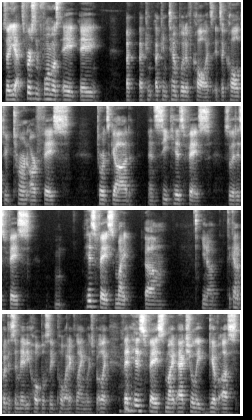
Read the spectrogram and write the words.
so yeah, it's first and foremost a a, a, a, con- a contemplative call. It's it's a call to turn our face towards God and seek His face, so that His face, His face might, um, you know, to kind of put this in maybe hopelessly poetic language, but like that His face might actually give us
